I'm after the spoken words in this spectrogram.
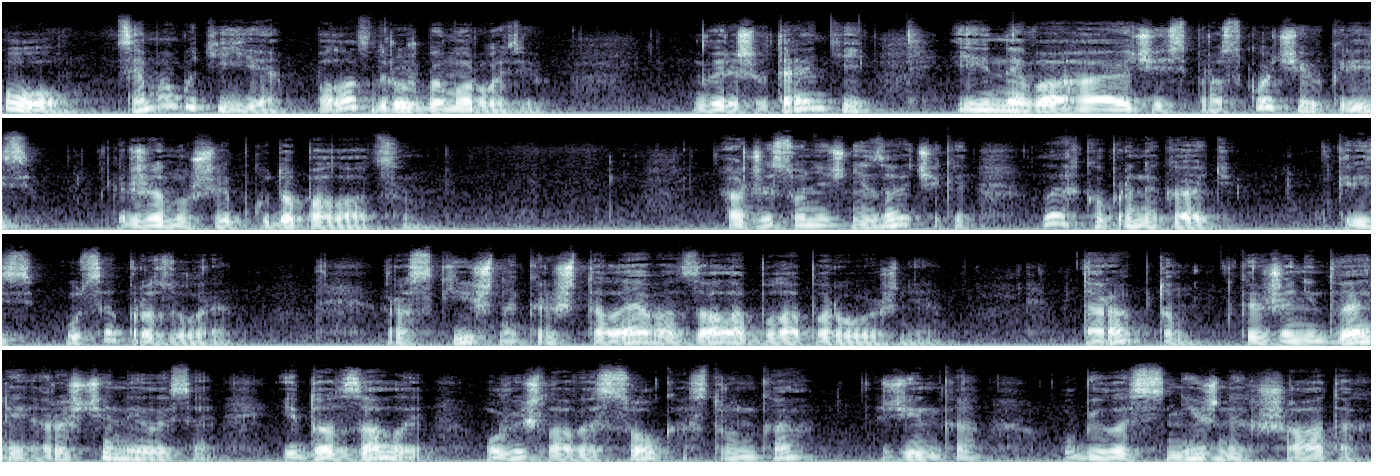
О, це, мабуть, і є палац дружби морозів, вирішив Терентій і, не вагаючись, проскочив крізь крижану шибку до палацу. Адже сонячні зайчики легко проникають крізь усе прозоре. Розкішна кришталева зала була порожня. Та раптом крижані двері розчинилися, і до зали увійшла висока, струнка жінка у білосніжних шатах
